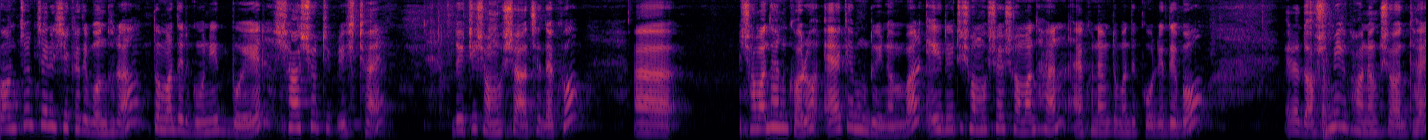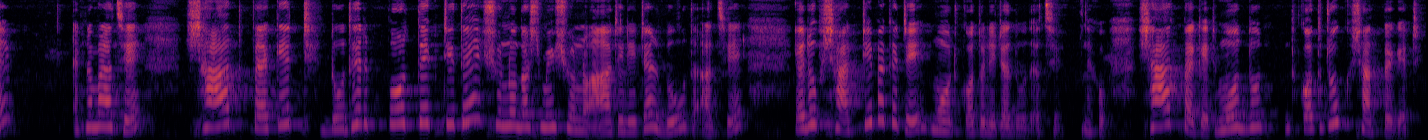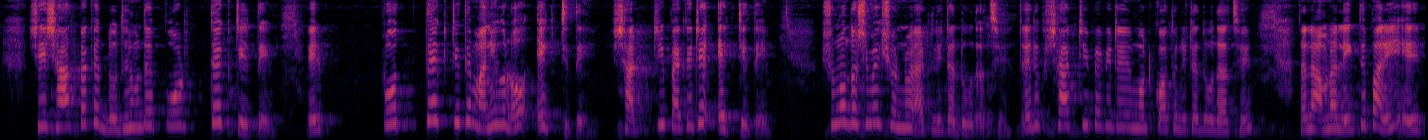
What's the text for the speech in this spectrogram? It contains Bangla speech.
পঞ্চম শ্রেণির শিক্ষার্থী বন্ধুরা, তোমাদের গণিত বইয়ের সাতষট্টি পৃষ্ঠায় দুইটি সমস্যা আছে, দেখো। সমাধান করো, এক এবং দুই নম্বর। এই দুইটি সমস্যার সমাধান এখন আমি তোমাদের করে দেব। এটা দশমিক ভগ্নাংশ অধ্যায়। এক নম্বর আছে, সাত প্যাকেট দুধের প্রত্যেকটিতে শূন্য দশমিক শূন্য আট লিটার দুধ আছে। এরূপ ষাটটি প্যাকেটে মোট কত লিটার দুধ আছে? দেখো, সাত প্যাকেট, মোট দুধ কতটুক? সাত প্যাকেট। সেই সাত প্যাকেট দুধের মধ্যে প্রত্যেকটিতে, এর প্রত্যেকটিতে মানে হলো একটিতে, ষাটটি প্যাকেটে একটিতে শূন্য দশমিক শূন্য এক লিটার দুধ আছে। তো এরূপ ষাটটি প্যাকেটে মোট কত লিটার দুধ আছে? তাহলে আমরা লিখতে পারি এই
